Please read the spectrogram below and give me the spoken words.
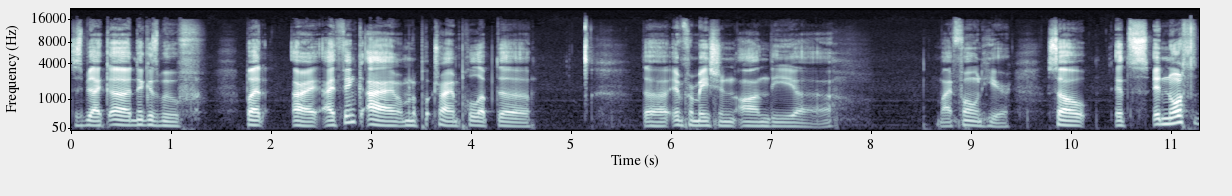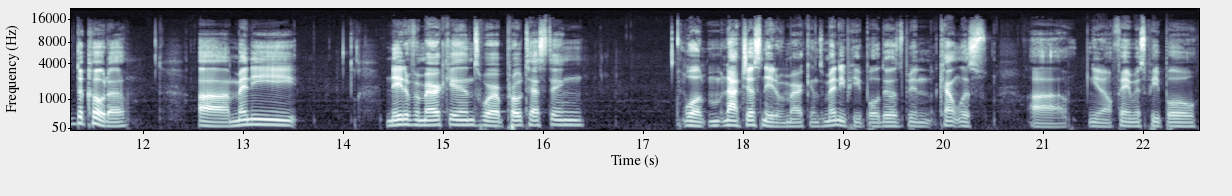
just be like, uh, niggas move. But all right, I think I, I'm gonna put, try and pull up the the information on the uh my phone here. So it's in North Dakota. Uh, many Native Americans were protesting. Well, not just Native Americans, many people. There's been countless, uh, you know, famous people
